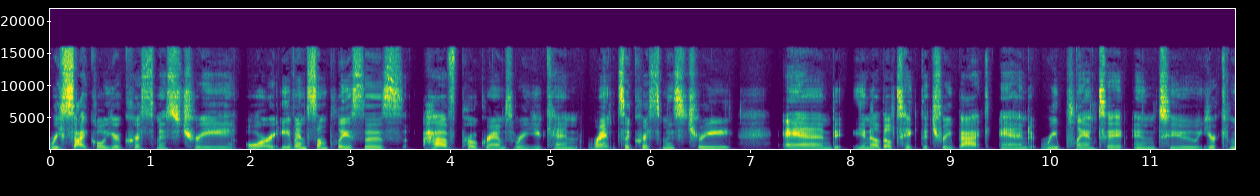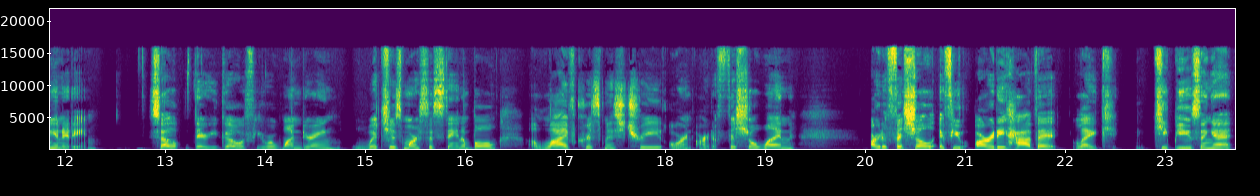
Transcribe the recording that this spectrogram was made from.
recycle your Christmas tree, or even some places have programs where you can rent a Christmas tree and, you know, they'll take the tree back and replant it into your community. So there you go. If you were wondering which is more sustainable, a live Christmas tree or an artificial one, artificial, if you already have it, like keep using it.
